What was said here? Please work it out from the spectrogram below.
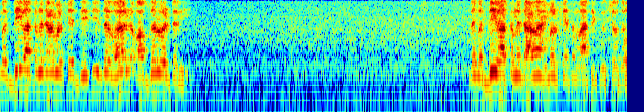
બધી વાત તમને જાણવા મળશે. This is the world observatory એટલે બધી વાત તમને જાણવાની મળશે તમે વાતચીત પૂછ્યો તો.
